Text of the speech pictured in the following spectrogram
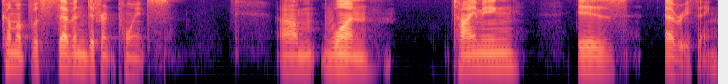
come up with seven different points. Um, one, timing is everything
